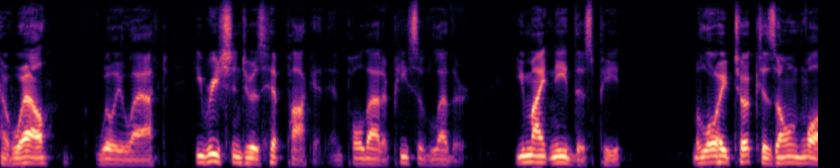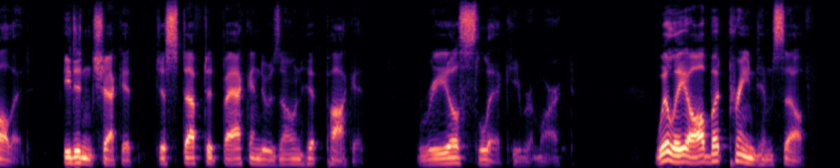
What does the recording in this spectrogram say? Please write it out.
well, Willie laughed. He reached into his hip pocket and pulled out a piece of leather. You might need this, Pete. Malloy took his own wallet. He didn't check it, just stuffed it back into his own hip pocket. Real slick, he remarked. Willie all but preened himself.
